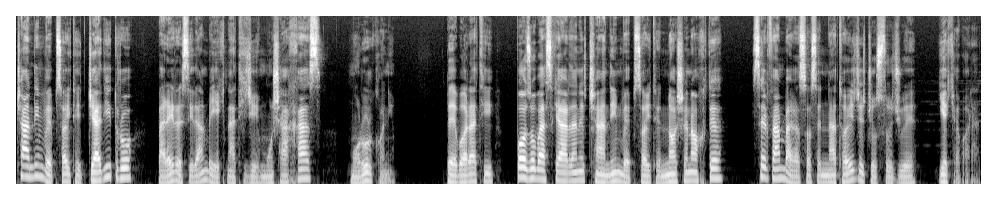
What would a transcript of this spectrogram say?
چندین وبسایت جدید رو برای رسیدن به یک نتیجه مشخص مرور کنیم. به عبارتی باز و بس کردن چندین وبسایت ناشناخته صرفاً بر اساس نتایج جستجوی یک عبارت.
